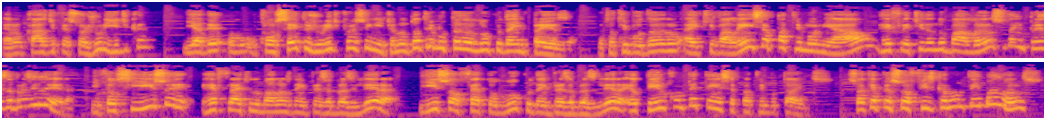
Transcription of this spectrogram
era um caso de pessoa jurídica e de, o conceito jurídico foi o seguinte: eu não estou tributando o lucro da empresa, eu estou tributando a equivalência patrimonial refletida no balanço da empresa brasileira. Então, se isso reflete no balanço da empresa brasileira e isso afeta o lucro da empresa brasileira, eu tenho competência para tributar isso. Só que a pessoa física não tem balanço.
